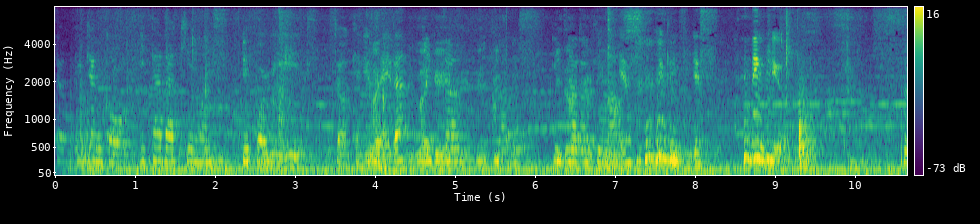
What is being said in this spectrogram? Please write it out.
So we can go itadakimasu before we eat. So can you like, say that? Like a, Ita- a, Itadakimasu. Yes. You can. Yes. Thank you. So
